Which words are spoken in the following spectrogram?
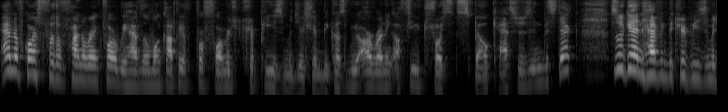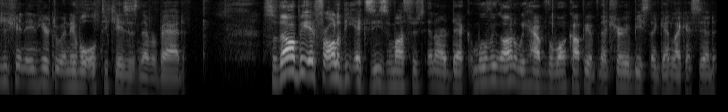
And of course, for the final rank 4, we have the one copy of Performage Trapeze Magician because we are running a few choice spellcasters in this deck. So again, having the Trapeze Magician in here to enable OTKs is never bad. So that'll be it for all of the Xyz monsters in our deck. Moving on, we have the one copy of Naturia Beast, again, like I said,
